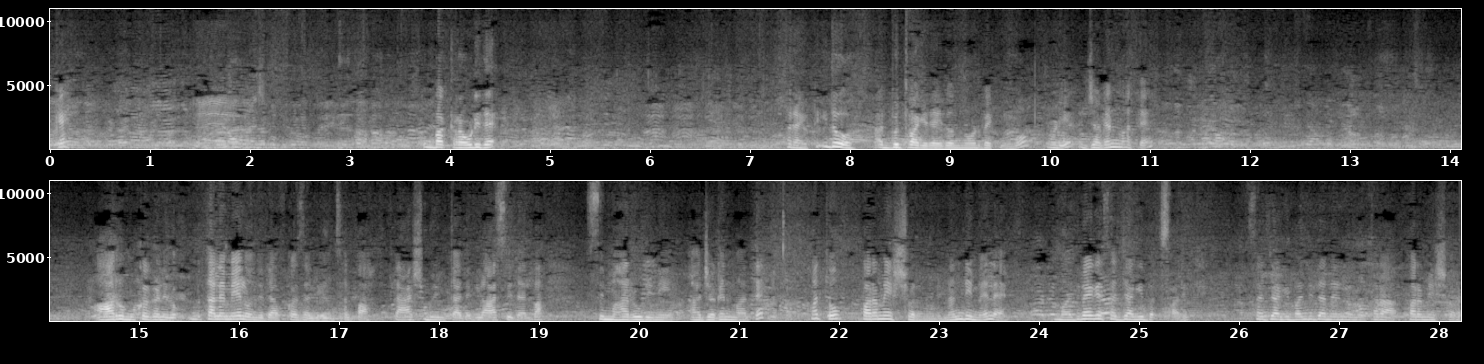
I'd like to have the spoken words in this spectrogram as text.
ಓಕೆ ತುಂಬ ಕ್ರೌಡ್ ಇದೆ. ರೈಟ್ ಇದು ಅದ್ಭುತವಾಗಿದೆ, ಇದೊಂದು ನೋಡ್ಬೇಕು ನೀವು. ನೋಡಿ ಜಗನ್ಮಾತೆ ಆರು ಮುಖಗಳಿರೋ ತಲೆ ಮೇಲೆ ಒಂದಿದೆ ಅಫ್ಕೋರ್ಸ್ ಅಲ್ಲಿ ಒಂದು ಸ್ವಲ್ಪ ಫ್ಲಾಶ್ ಬೀಳ್ತಾ ಇದೆ ಗ್ಲಾಸ್ ಇದೆ ಅಲ್ವಾ? ಸಿಂಹಾರೂಢಿನಿ ಆ ಜಗನ್ಮಾತೆ ಮತ್ತು ಪರಮೇಶ್ವರ ನೋಡಿ, ನಂದಿ ಮೇಲೆ ಮದುವೆಗೆ ಸಜ್ಜಾಗಿ ಸಾರಿ ಸಜ್ಜಾಗಿ ಬಂದಿದ್ದಾನೆ ಅನ್ನೋ ಥರ ಪರಮೇಶ್ವರ.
